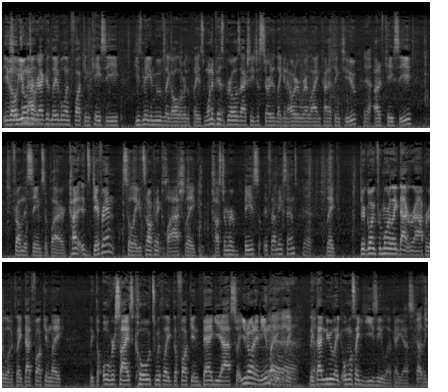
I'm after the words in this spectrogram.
He So he owns a mountain. record label in fucking KC. He's making moves like all over the place. One of his Yeah. bros actually just started like an outerwear line kind of thing too, Yeah. out of KC, from the same supplier. Kind of, it's different, so like it's not gonna clash like customer base if that makes sense. Yeah. Like they're going for more like that rapper look, like that fucking like like the oversized coats with like the fucking baggy ass. So you know what I mean? Like Yeah, like yeah, like yeah. that new like almost like Yeezy look, I guess. Gotcha. Like,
